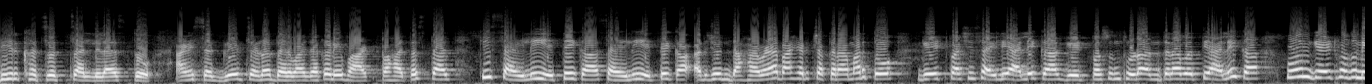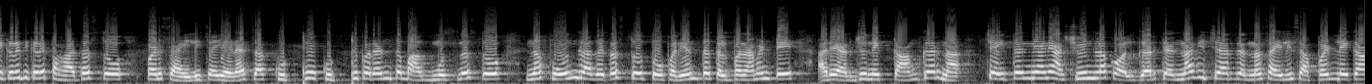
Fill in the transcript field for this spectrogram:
धीर खचत चाललेला असतो. आणि सगळेच जण दरवाजाकडे वाट पाहत असतात की सायली येते का सायली येते का? अर्जुन दहा वेळा बाहेर चक्रा मारतो. गेट पाशी सायली आले का? गेटपासून थोडं अंतरावरती आले का? म्हणून गेट मधून इकडे तिकडे पाहत असतो. पण सायलीच्या येण्याचा कुठे कुठेपर्यंत मागमूस नसतो. ना फोन लागत असतो तोपर्यंत कल्पना म्हणते अरे अर्जुन अर्जुन एक काम कर ना. चैतन्य आणि अश्विनला कॉल कर. त्यांना विचार त्यांना सायली सापडले का?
